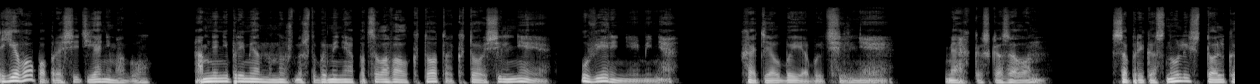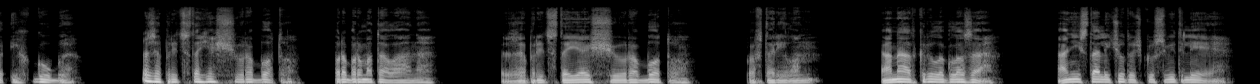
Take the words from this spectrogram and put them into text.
Его попросить я не могу. А мне непременно нужно, чтобы меня поцеловал кто-то, кто сильнее, увереннее меня. Хотел бы я быть сильнее. — мягко сказал он. Соприкоснулись только их губы. «За предстоящую работу», — пробормотала она. «За предстоящую работу», — повторил он. Она открыла глаза. Они стали чуточку светлее,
